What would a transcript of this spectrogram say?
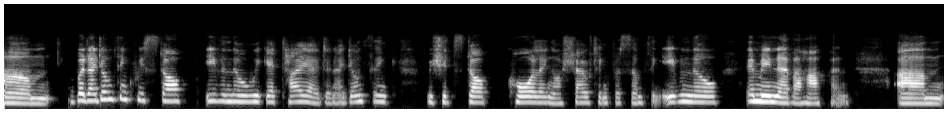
Um, but I don't think we stop even though we get tired. And I don't think we should stop calling or shouting for something, even though it may never happen. Um,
